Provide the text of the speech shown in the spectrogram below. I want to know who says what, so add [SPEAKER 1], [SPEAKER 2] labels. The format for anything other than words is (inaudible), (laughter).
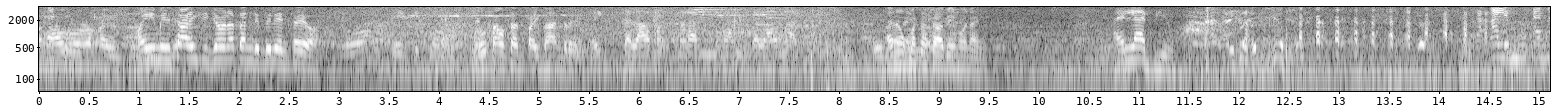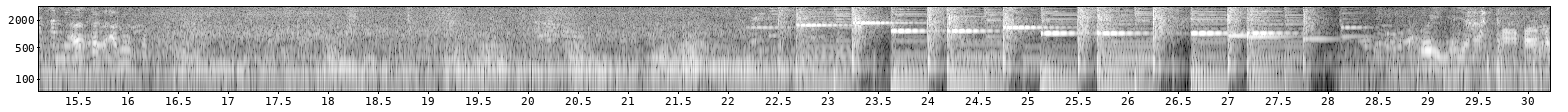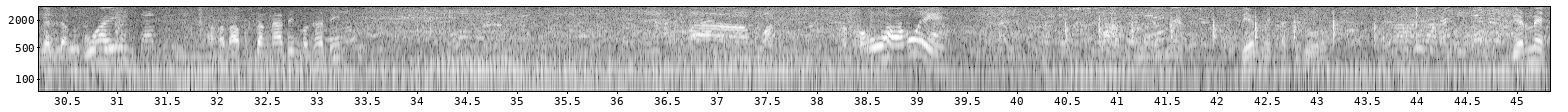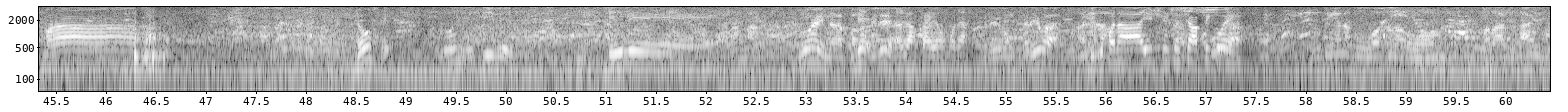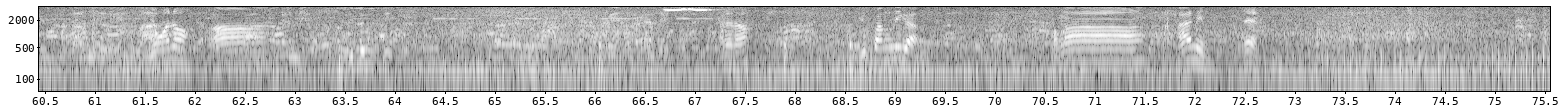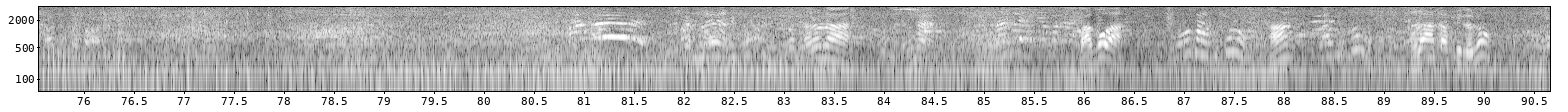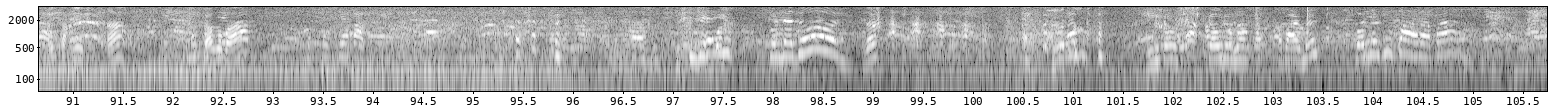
[SPEAKER 1] Ang Aurora ngayon.
[SPEAKER 2] May mensahe si Jonathan de Belen sa'yo.
[SPEAKER 3] Oh, thank you po.
[SPEAKER 2] 2,500.
[SPEAKER 3] Ay, salamat. Maraming maraming salamat.
[SPEAKER 2] Anong masasabi mo, Nay?
[SPEAKER 3] I love you. (laughs) I love you. Nakalimutan na kami.
[SPEAKER 1] Ano? ano
[SPEAKER 2] Uy, ayan na. Mga parang magandang buhay. Nakatapos lang natin maghatid. Nagpakuha ako eh. Biyernes na siguro. Biyernes, mga 12.
[SPEAKER 1] Sili.
[SPEAKER 2] Chili.
[SPEAKER 1] Uy,
[SPEAKER 2] Hindi,
[SPEAKER 1] napakabili.
[SPEAKER 2] ano lang tayo muna.
[SPEAKER 1] Sariwang sariwa.
[SPEAKER 2] Ah, Hindi ko pa naayos yung sa Shopee ko eh.
[SPEAKER 4] Buti nga nakuha, nakakuha marami sa akin. Magkano sila yun?
[SPEAKER 2] Yung ano, ah, dito, di- ano na? Yung pangnigang. Mga anim. Eh. Ano na?
[SPEAKER 4] Ano na?
[SPEAKER 2] Bago ah. Ha?
[SPEAKER 3] Bago to.
[SPEAKER 2] Wala ata si Lolo. May sakit. Ha? Bago ba?
[SPEAKER 3] Magpasya ka. Hindi, yun na doon.
[SPEAKER 2] Na?
[SPEAKER 3] Ikaw naman ka-farmers. Banda doon sa harapan.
